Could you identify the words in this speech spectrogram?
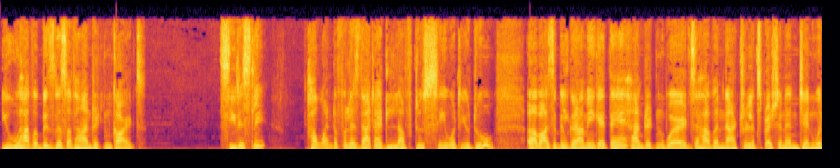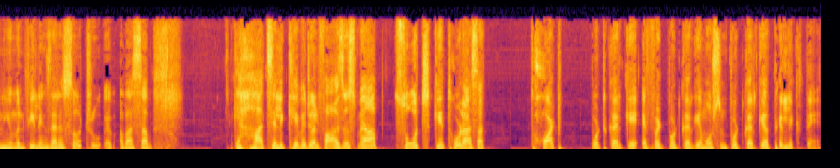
You have a business of handwritten cards? Seriously? How wonderful is that? I'd love to see what you do. Abbas Bilgrami कहते हैं handwritten words have a natural expression and genuine human feelings. That is so true, Abbas साहब. कि हाथ से लिखे हुए जो अल्फाज उसमें आप सोच के थोड़ा सा थॉट पुट करके एफर्ट पुट करके इमोशन पुट करके और फिर लिखते हैं।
